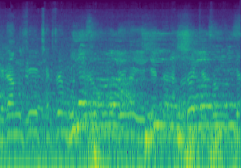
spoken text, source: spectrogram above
그 당시 책상 문제를 문재인가 얘기했다는 거를 대통령께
